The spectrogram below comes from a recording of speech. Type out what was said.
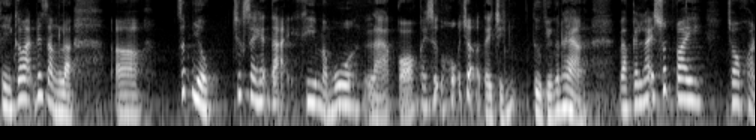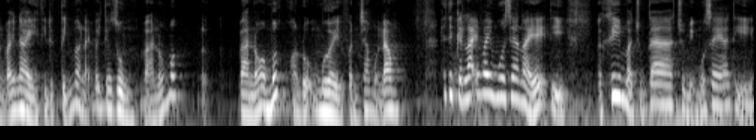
Thì các bạn biết rằng là uh, rất nhiều chiếc xe hiện tại khi mà mua là có cái sự hỗ trợ tài chính từ phía ngân hàng. Và cái lãi suất vay cho khoản vay này thì được tính vào lãi vay tiêu dùng và nó mức và nó ở mức khoảng độ 10% một năm. Thế thì cái lãi vay mua xe này ấy, thì khi mà chúng ta chuẩn bị mua xe ấy, thì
